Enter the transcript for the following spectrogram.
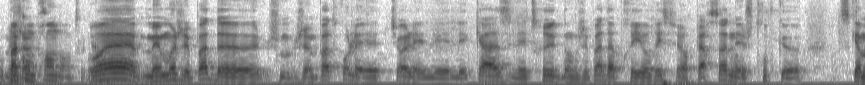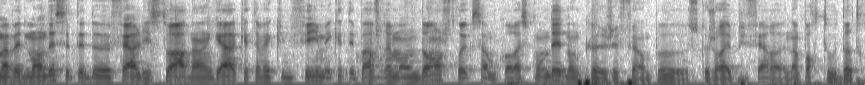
Ou Mais pas comprendre en tout cas. Ouais, mais moi j'ai pas de, j'aime pas trop les, tu vois les, les, les cases, les trucs, donc j'ai pas d'a priori sur personne et je trouve que ce qu'elle m'avait demandé c'était de faire l'histoire d'un gars qui était avec une fille mais qui était pas vraiment dedans. Je trouvais que ça me correspondait donc euh, j'ai fait un peu euh, ce que j'aurais pu faire euh, n'importe où d'autre.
